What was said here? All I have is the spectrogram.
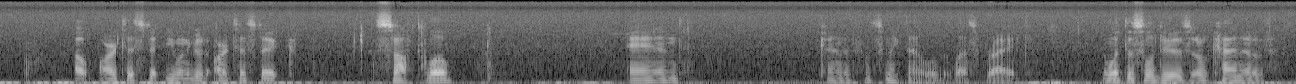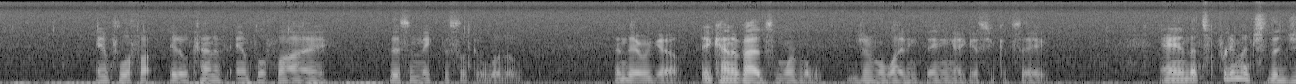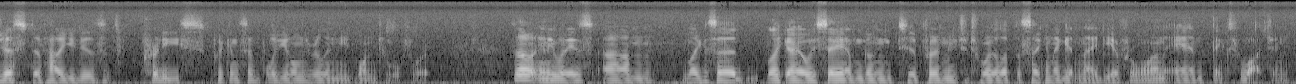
Oh, artistic. You want to go to artistic, soft glow, and kind of, let's make that a little bit less bright. And what this will do is it'll kind of amplify, it'll kind of amplify this and make this look a little, and there we go. It kind of adds more of a general lighting thing, I guess you could say. And that's pretty much the gist of how you do this. It's pretty quick and simple. You only really need one tool for it. So anyways, um, like I said, like I always say, I'm going to put a new tutorial up the second I get an idea for one, and thanks for watching.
